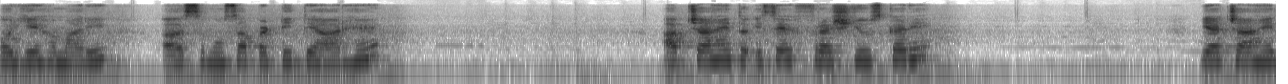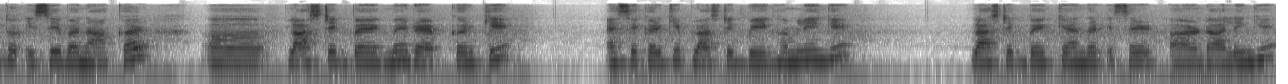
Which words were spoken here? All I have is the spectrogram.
और ये हमारी समोसा पट्टी तैयार है। आप चाहें तो इसे फ्रेश यूज़ करें, या चाहें तो इसे बनाकर प्लास्टिक बैग में रैप करके, ऐसे करके प्लास्टिक बैग हम लेंगे। प्लास्टिक बैग के अंदर इसे डालेंगे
